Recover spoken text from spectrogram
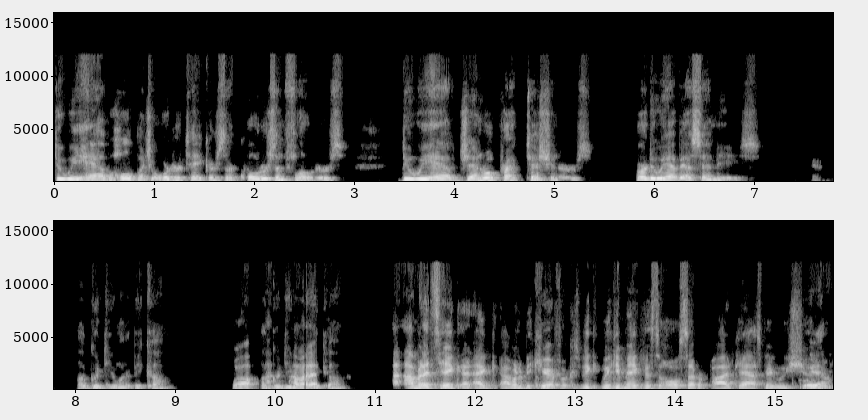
Do we have a whole bunch of order takers, they're quoters and floaters? Do we have general practitioners or do we have SMEs? How good do you want to become? Well, how good do you I'm want gonna, to become? I'm going to take. I, I want to be careful because we we could make this a whole separate podcast. Maybe we should. Oh,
